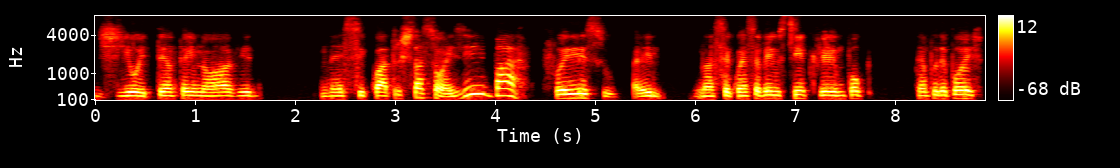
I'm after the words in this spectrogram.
de 89 nesse quatro estações e bah, foi isso. Aí na sequência veio o cinco, que veio um pouco tempo depois,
